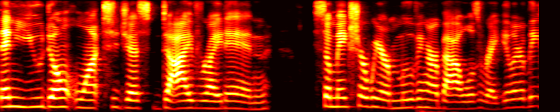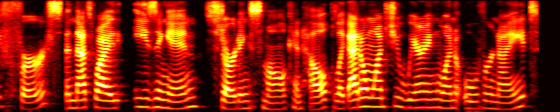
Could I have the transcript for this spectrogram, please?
then you don't want to just dive right in. So make sure we are moving our bowels regularly first. And that's why easing in, starting small can help. Like, I don't want you wearing one overnight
